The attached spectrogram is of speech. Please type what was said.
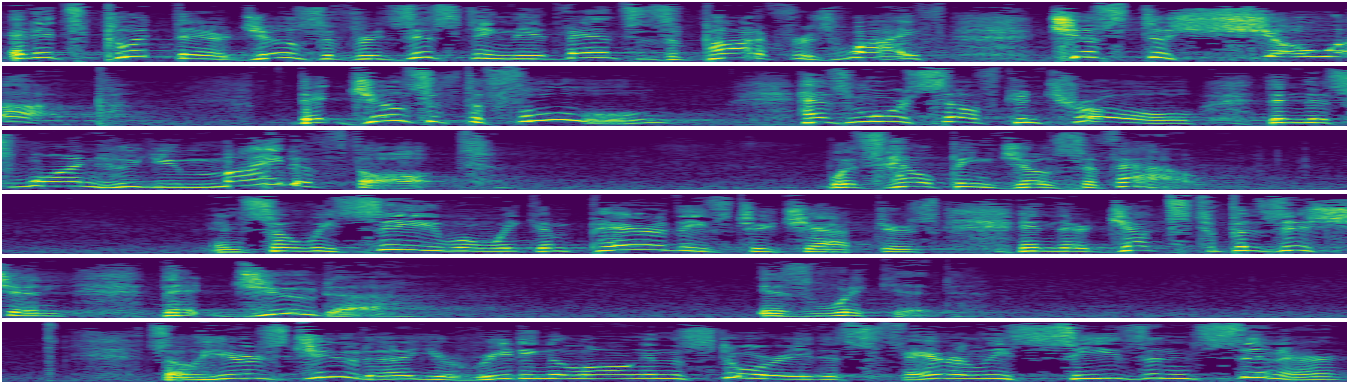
And it's put there, Joseph resisting the advances of Potiphar's wife, just to show up that Joseph the fool has more self control than this one who you might have thought was helping Joseph out. And so we see when we compare these two chapters in their juxtaposition that Judah is wicked. So here's Judah. You're reading along in the story, this fairly seasoned sinner.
